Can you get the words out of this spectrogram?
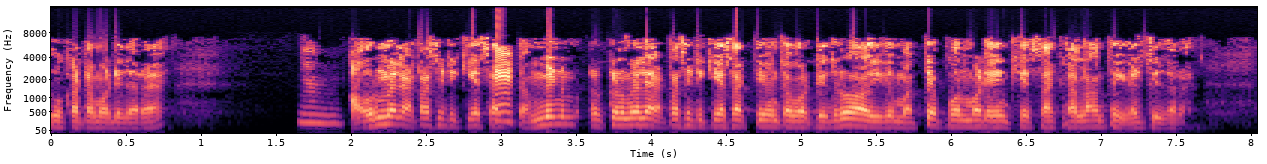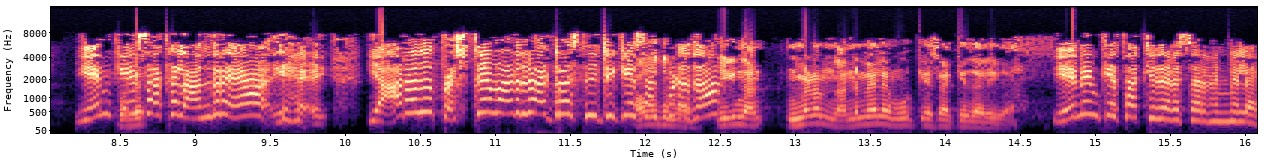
ತೂಕಾಟ ಮಾಡಿದ್ದಾರೆ. ಅವ್ರ ಮೇಲೆ ಅಟ್ರಾಸಿಟಿ ಕೇಸ್ ಹಾಕಿ ನಮ್ಮ ಹೆಣ್ಮಕ್ಳ ಮೇಲೆ ಅಟ್ರಾಸಿಟಿ ಕೇಸ್ ಹಾಕ್ತಿವಿ ಅಂತ ಹೊರಟಿದ್ರು ಈಗ ಮತ್ತೆ ಫೋನ್ ಮಾಡಿ ಏನ್ ಕೇಸ್ ಹಾಕಲ್ಲ ಅಂತ ಹೇಳ್ತಿದ್ದಾರೆ. ಏನ್ ಕೇಸ್ ಹಾಕಲ್ಲ ಅಂದ್ರೆ ಯಾರಾದ್ರೂ ಪ್ರಶ್ನೆ ಮಾಡಿದ್ರೆ ಅಟ್ರಾಸಿಟಿ ಕೇಸ್ ಹಾಕ್ಬಿಡೋದಾ. ಈಗ ಮೇಡಮ್ ನನ್ನ ಮೇಲೆ ಮೂರ್ ಕೇಸ್ ಹಾಕಿದ್ದಾರೆ ಈಗ. ಏನೇನ್ ಕೇಸ್ ಹಾಕಿದ್ದಾರೆ ಸರ್ ನಿಮ್ಮ ಮೇಲೆ?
